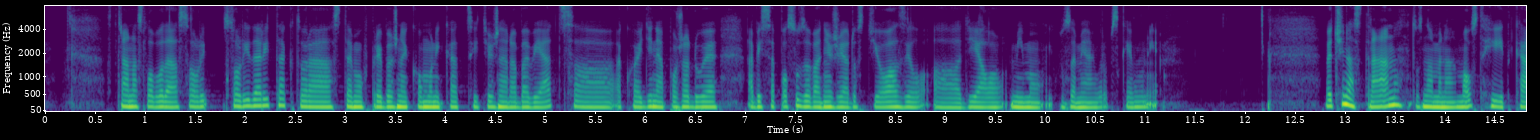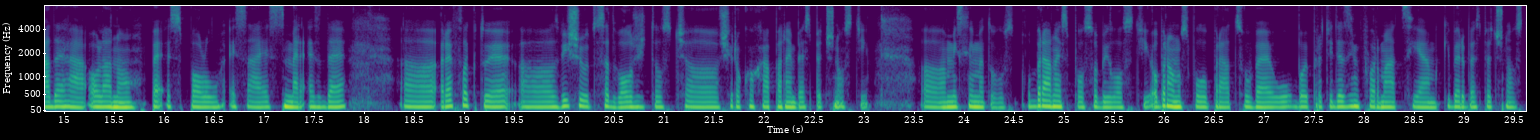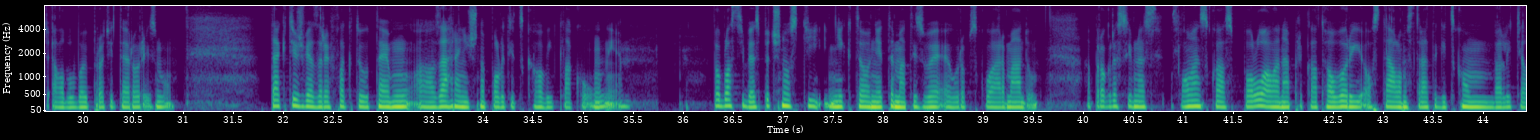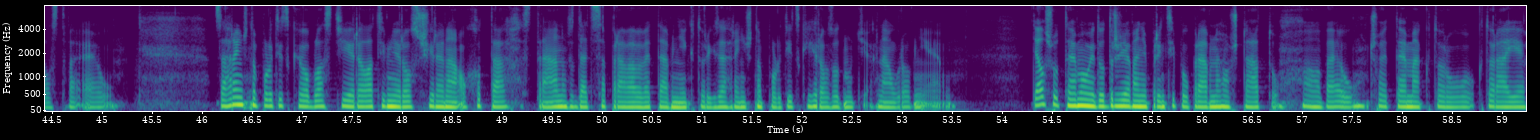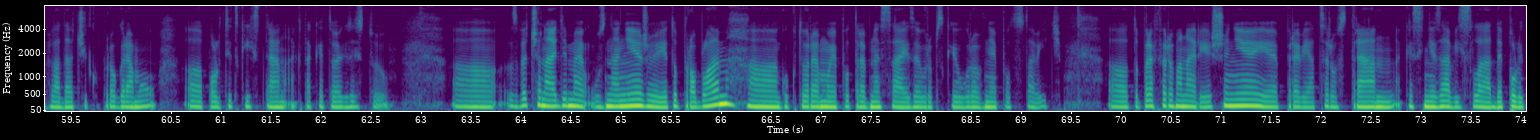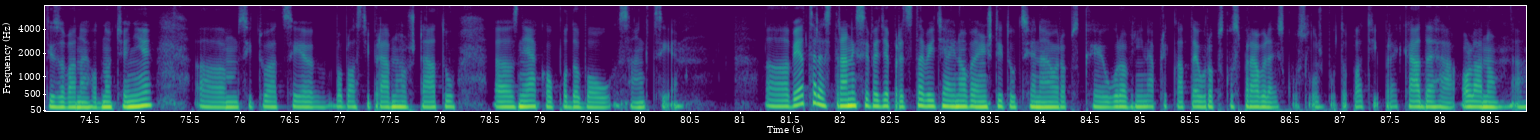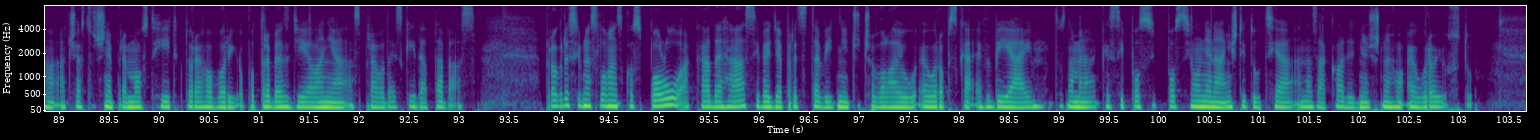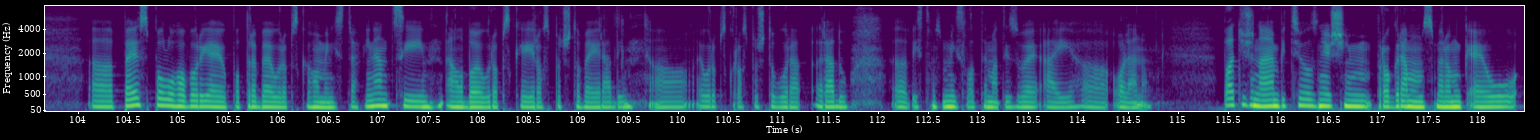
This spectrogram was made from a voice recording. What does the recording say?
Strana Sloboda a Solidarita, ktorá s tému v priebežnej komunikácii tiež narába viac, ako jediná požaduje, aby sa posudzovanie žiadosti o azyl dialo mimo územia Európskej únie. Väčšina strán, to znamená Most Heat, KDH, Olano, PS Spolu, SAS, Smer SD, uh, reflektuje uh, zvyšujúcu sa dôležitosť uh, široko chápanej bezpečnosti. Myslíme tu obrané spôsobilosti, obranú spoluprácu v EU, boj proti dezinformáciám, kyberbezpečnosť alebo boj proti terorizmu. Taktiež viac reflektujú tému zahranično-politického výtlaku únie. V oblasti bezpečnosti nikto netematizuje Európsku armádu. A progresívne Slovensko a spolu ale napríklad hovorí o stálom strategickom veliteľstve EÚ. V zahranično-politickej oblasti je relatívne rozšírená ochota strán vzdať sa práva veta v niektorých zahranično-politických rozhodnutiach na úrovni EÚ. Ďalšou témou je dodržiavanie princípov právneho štátu eh, v EÚ, čo je téma, ktorú, ktorá je v hľadačiku programov eh, politických strán, ak takéto existujú. Eh, zväčša nájdeme uznanie, že je to problém, ku ktorému je potrebné sa aj z európskej úrovne podstaviť. To preferované riešenie je pre viacero strán akési nezávislé a depolitizované hodnotenie situácie v oblasti právneho štátu s nejakou podobou sankcie. Viaceré strany si vedia predstaviť aj nové inštitúcie na európskej úrovni, napríklad Európsku spravodajskú službu. To platí pre KDH, Olano a čiastočne pre Most Heat, ktoré hovorí o potrebe zdieľania spravodajských databáz. Progresívne Slovensko spolu a KDH si vedia predstaviť niečo, čo volajú Európska FBI. To znamená akési posilnená inštitúcia na základe dnešného Eurojustu. PS spolu hovorí aj o potrebe Európskeho ministra financí alebo Európskej rozpočtovej rady. Európsku rozpočtovú radu v istom zmysle tematizuje aj Oľano. Platí, že najambicioznejším programom smerom k EÚ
